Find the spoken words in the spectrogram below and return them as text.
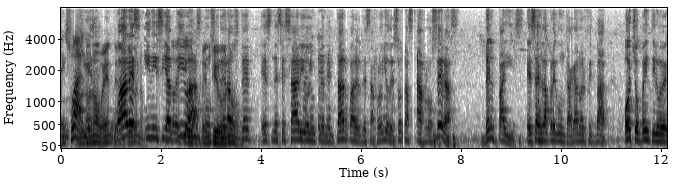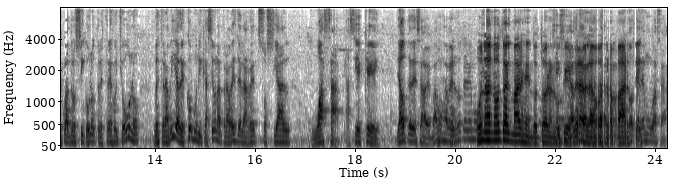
mensuales. No, no, 20. ¿Cuáles 21. iniciativas 21. considera 21. usted es necesario implementar para el desarrollo de zonas arroceras del país? Esa es la pregunta. Gano el feedback. 829-451-3381, nuestra vía de comunicación a través de la red social WhatsApp. Así es que ya ustedes saben. Vamos a ver, no tenemos Una nota al margen, doctor, en Sí, lo sí, que busca adelante, la adelante. otra No, parte. No tenemos WhatsApp.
